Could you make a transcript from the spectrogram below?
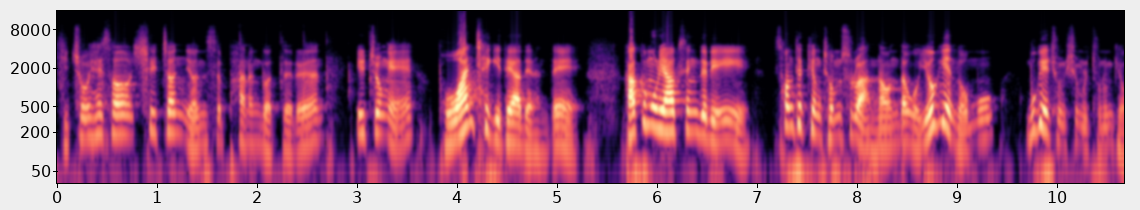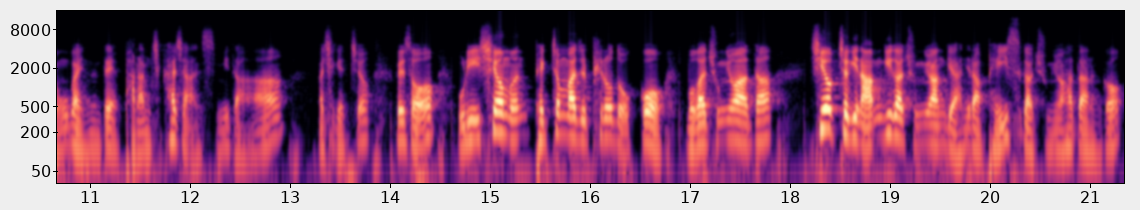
기초해서 실전 연습하는 것들은 일종의 보완책이 돼야 되는데 가끔 우리 학생들이 선택형 점수를 안 나온다고 여기에 너무 무게 중심을 두는 경우가 있는데 바람직하지 않습니다. 아시겠죠? 그래서 우리 시험은 100점 맞을 필요도 없고 뭐가 중요하다? 지엽적인 암기가 중요한 게 아니라 베이스가 중요하다는 거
